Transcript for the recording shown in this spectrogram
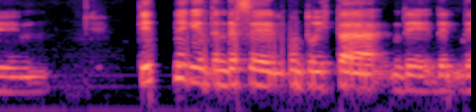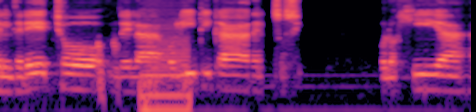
Eh, tiene que entenderse el punto de vista del derecho, de la política, de la sociología,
